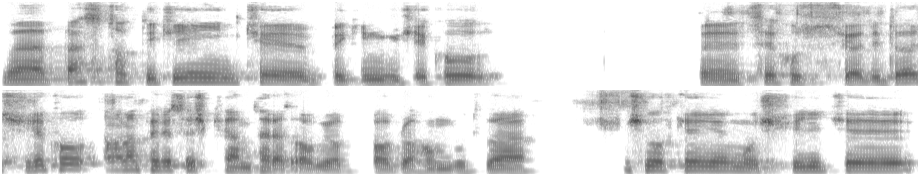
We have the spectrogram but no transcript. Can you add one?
و بس تاکتیکی این که بگیم ژکو سه خصوصیاتی داشت. ژکو عملا پرسش کمتر از آبراهام بود و میشه گفت که یه مشکلی که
